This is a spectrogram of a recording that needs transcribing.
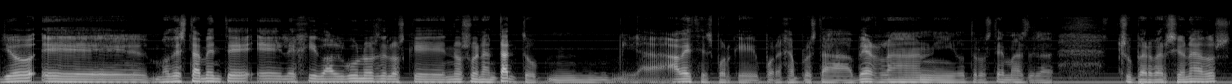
Yo eh, modestamente he elegido algunos de los que no suenan tanto, mm, a, veces porque, por ejemplo, está Berlan y otros temas de la superversionados.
